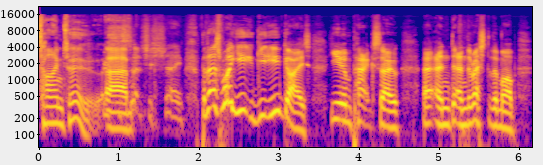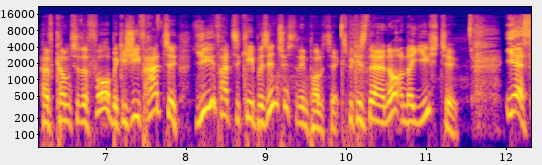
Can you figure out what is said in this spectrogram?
time too. Um, Such a shame. But that's why you you guys, you and Paxo uh, and and the rest of the mob have come to the fore because you've had to you've had to keep us interested in politics because they're not and they used to. Yes,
